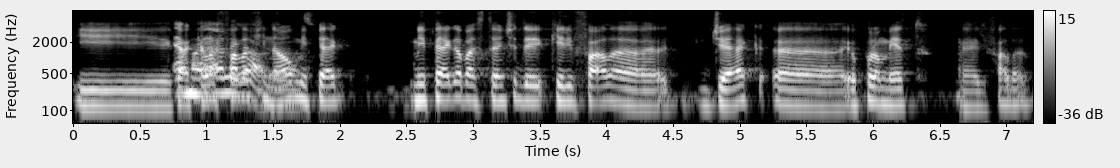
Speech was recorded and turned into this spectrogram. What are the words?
E É, aquela é fala legal, final eu me pega, me pega bastante, de, que ele fala, Jack, ah, eu prometo. né? Ele fala,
